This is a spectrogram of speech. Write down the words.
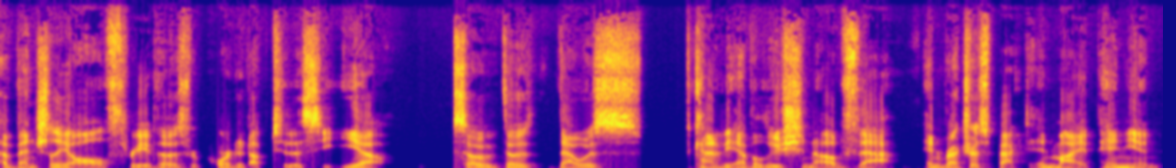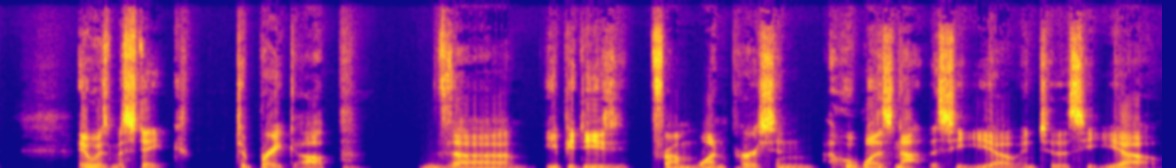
eventually, all three of those reported up to the CEO. So those, that was kind of the evolution of that. In retrospect, in my opinion, it was a mistake to break up the EPD from one person who was not the CEO into the CEO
